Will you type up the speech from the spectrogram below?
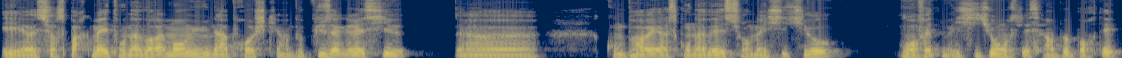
Et sur SparkMate, on a vraiment eu une approche qui est un peu plus agressive euh, comparé à ce qu'on avait sur MyCTO, où en fait MyCTO, on se laissait un peu porter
